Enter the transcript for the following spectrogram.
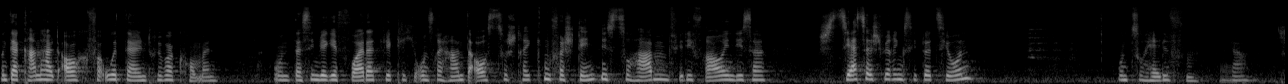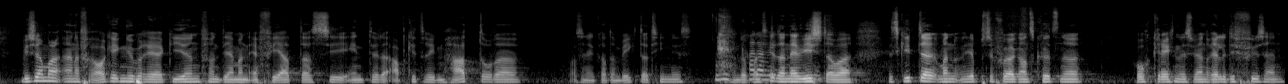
und der kann halt auch verurteilend drüber kommen. Und da sind wir gefordert, wirklich unsere Hand auszustrecken, Verständnis zu haben für die Frau in dieser sehr, sehr schwierigen Situation und zu helfen. Ja. Wie soll man einer Frau gegenüber reagieren, von der man erfährt, dass sie entweder abgetrieben hat oder weiß ich nicht, gerade am Weg dorthin ist. Und ob man sie dann erwischt, aber es gibt ja, man, ich habe sie vorher ganz kurz nur hochgerechnet, es werden relativ viel sein,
